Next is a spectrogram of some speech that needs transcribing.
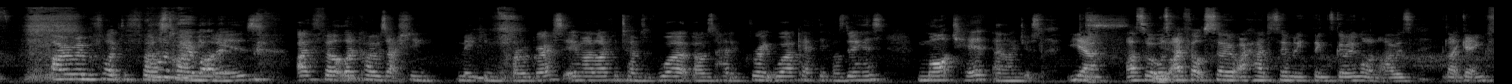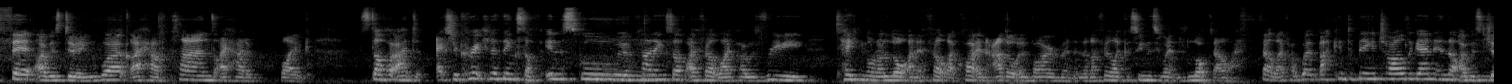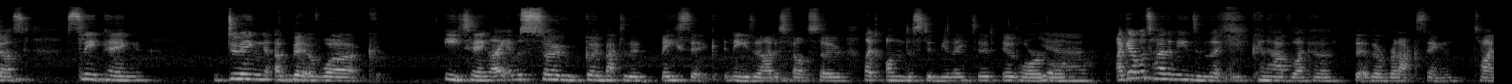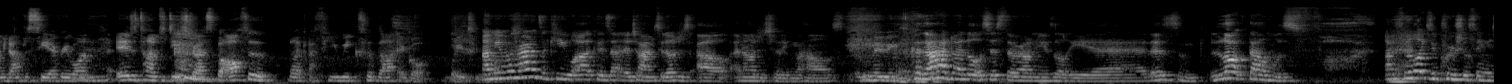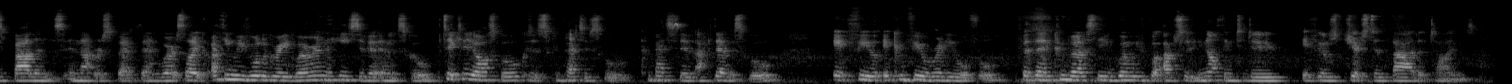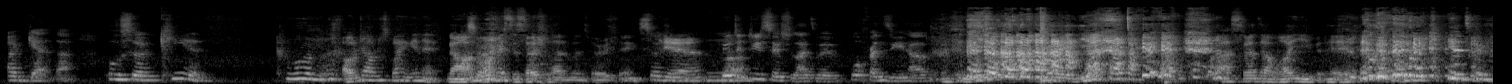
I remember for like the first time about in it. years, I felt like I was actually making progress in my life in terms of work. I was had a great work ethic. I was doing this. March hit, and I just Yeah, that's what it was. Yeah. I felt so. I had so many things going on. I was like getting fit. I was doing work. I had plans. I had like stuff. I had extracurricular things, stuff in school. We were Mm. planning stuff. I felt like I was really taking on a lot, and it felt like quite an adult environment. And then I feel like as soon as we went into lockdown, I felt like I went back into being a child again. In that I was just sleeping, doing a bit of work. Eating like it was so going back to the basic needs, and I just felt so like understimulated. It was horrible. yeah. I get what Tyler means in that you can have like a bit of a relaxing time. You don't have to see everyone. It is a time to de-stress, but after like a few weeks of that, it got way too. I mean, my parents are key workers at the time, so they're just out and I was just chilling in my house, moving. Because I had my little sister around me as well. Yeah, there's some lockdown was. I feel like the crucial thing is balance in that respect. Then, where it's like I think we've all agreed when we're in the heat of it and at school, particularly our school because it's a competitive school, competitive academic school. It feel it can feel really awful. But then conversely, when we've got absolutely nothing to do, it feels just as bad at times. I get that. Also, Kian, come on. Oh, no, I'm just playing in it. No, I'm, Sorry. I missed the social element of everything. So Yeah. Who did you socialise with? What friends do you have? I swear down, why are you even here?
